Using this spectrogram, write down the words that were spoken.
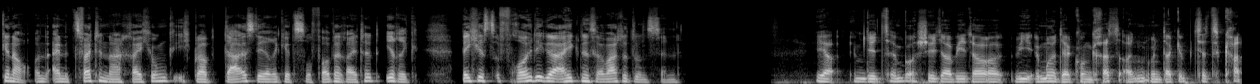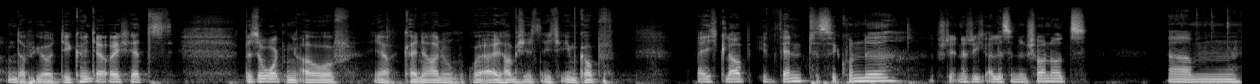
genau. Und eine zweite Nachreichung. Ich glaube, da ist der Erik jetzt so vorbereitet. Erik, welches freudige Ereignis erwartet uns denn? Ja, im Dezember steht ja wieder wie immer der Kongress an und da gibt es jetzt Karten dafür. Die könnt ihr euch jetzt besorgen auf, ja, keine Ahnung, URL habe ich jetzt nicht im Kopf. Ich glaube, Event Sekunde steht natürlich alles in den Shownotes. Ähm,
